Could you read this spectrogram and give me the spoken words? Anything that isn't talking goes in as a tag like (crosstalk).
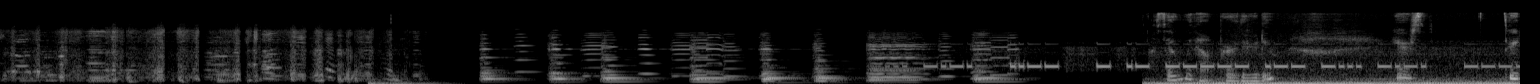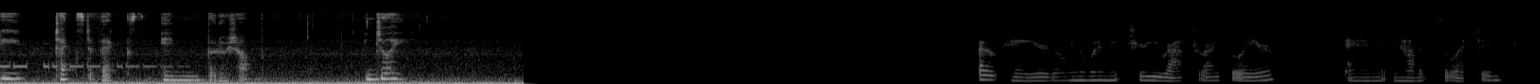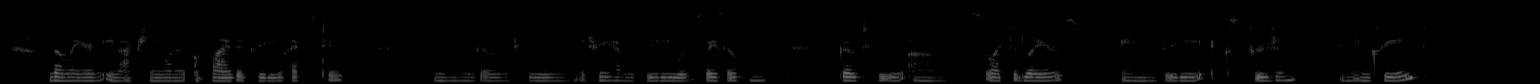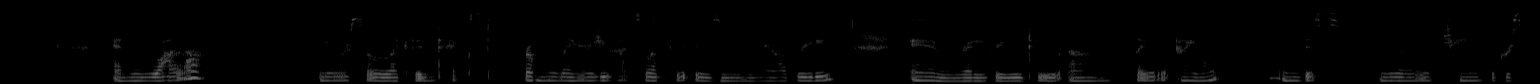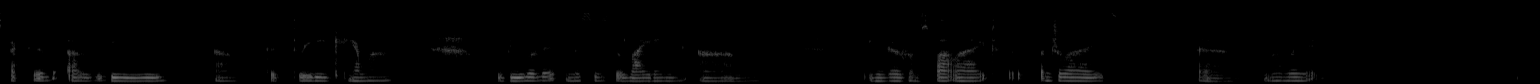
So, without further ado, here's 3D text effects in Photoshop. Enjoy! Okay, you're going to want to make sure you rasterize the layer and that you have it selected, the layer that you actually want to apply the 3D effects to. then you go to, make sure you have your 3D workspace open, go to um, selected layers and 3D extrusion and then create. And voila! Your selected text from the layers you had selected is now 3D and ready for you to um, play with it how you want. This will change the perspective of the uh, the 3D camera, the view of it, and this is the lighting. Um, you can go from spotlight to a bunch of lights. Uh, normally it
